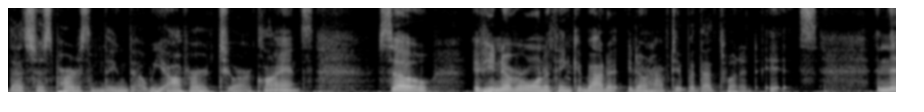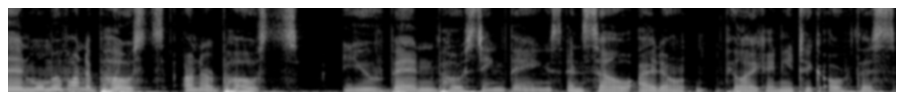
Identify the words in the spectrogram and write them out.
that's just part of something that we offer to our clients. So if you never want to think about it, you don't have to, but that's what it is. And then we'll move on to posts. Under posts, you've been posting things, and so I don't feel like I need to go over this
